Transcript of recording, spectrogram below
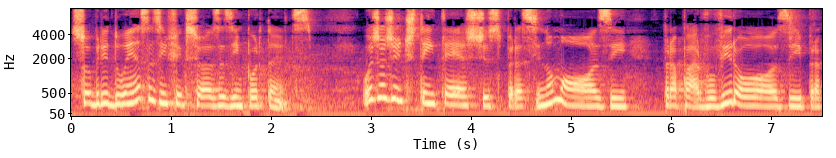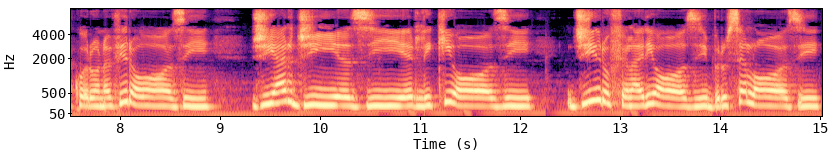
sobre doenças infecciosas importantes. Hoje a gente tem testes para sinomose, para parvovirose, para coronavirose, giardíase, erliquiose, dirofilariose, brucelose,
